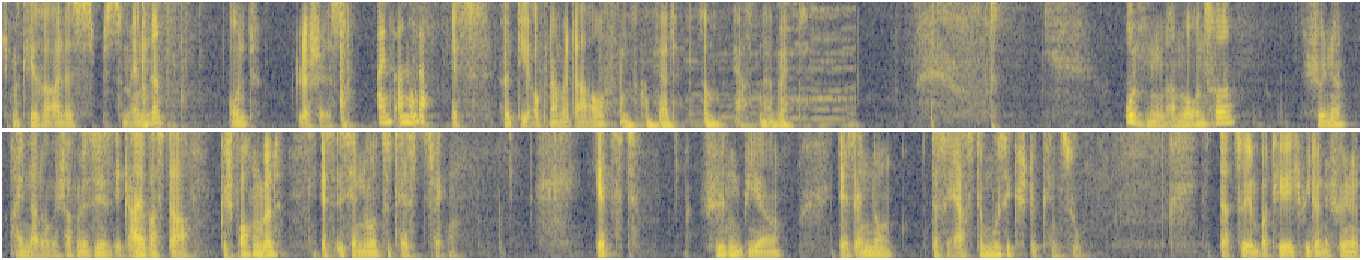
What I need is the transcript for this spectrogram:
Ich markiere alles bis zum Ende und lösche es. 1 an Moda. Jetzt hört die Aufnahme da auf. Ins Konzert zum ersten Advent. Und nun haben wir unsere schöne Einladung geschaffen. Es ist egal, was da gesprochen wird. Es ist ja nur zu Testzwecken. Jetzt fügen wir der Sendung das erste Musikstück hinzu. Dazu importiere ich wieder eine schöne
